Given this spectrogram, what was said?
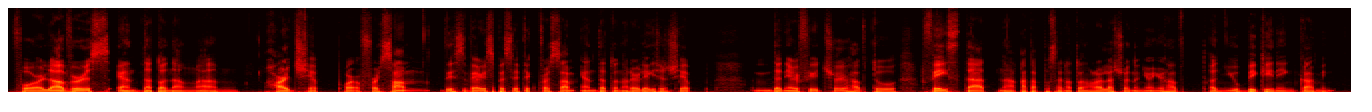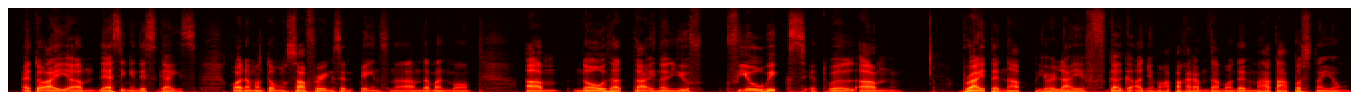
For lovers, end na to ng um, hardship. Or for some, this is very specific. For some, end na to ng relationship in the near future, you have to face that na katapusan na to ng relasyon ninyo. You have a new beginning coming ito ay um, blessing in disguise. Kung ano man tong sufferings and pains na ramdaman mo, um, know that uh, in a new few weeks, it will um, brighten up your life. Gagaan yung mga pakiramdam mo, then matatapos na yung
